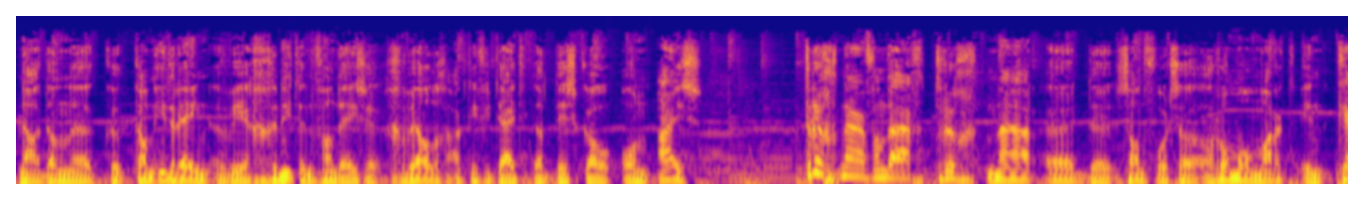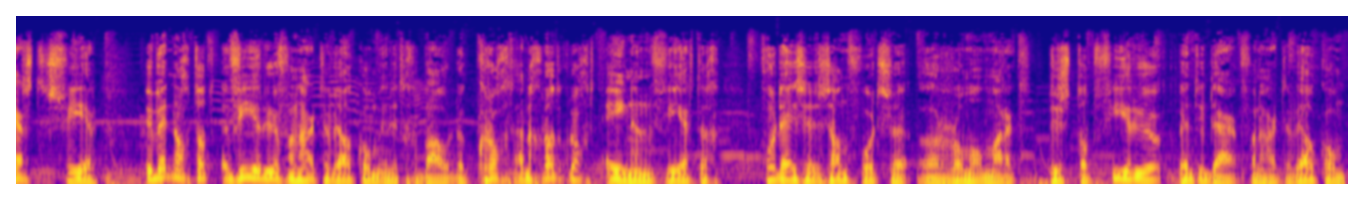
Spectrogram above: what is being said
nou, dan eh, kan iedereen weer genieten van deze geweldige activiteit... dat disco on ice. Terug naar vandaag, terug naar eh, de Zandvoortse Rommelmarkt in kerstsfeer. U bent nog tot 4 uur van harte welkom in het gebouw De Krocht... aan de Grote Krocht 41 voor deze Zandvoortse Rommelmarkt. Dus tot 4 uur bent u daar van harte welkom.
